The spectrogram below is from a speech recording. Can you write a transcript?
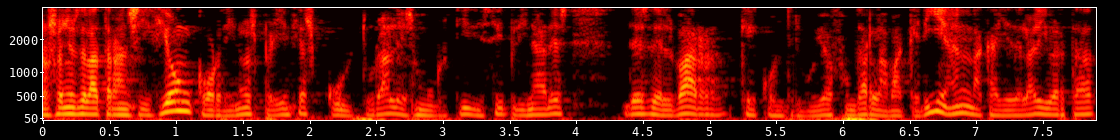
los años de la transición coordinó experiencias culturales multidisciplinares desde el bar que contribuyó a fundar la vaquería en la calle de la Libertad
